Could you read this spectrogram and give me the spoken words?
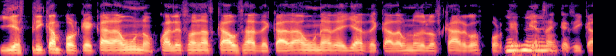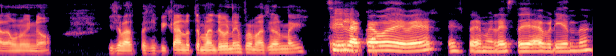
y explican por qué cada uno, cuáles son las causas de cada una de ellas, de cada uno de los cargos, por qué piensan que sí, cada uno y no. Y se va especificando. ¿Te mandé una información, Maggie? Sí, la eh, acabo de ver. Espérame, la estoy abriendo.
